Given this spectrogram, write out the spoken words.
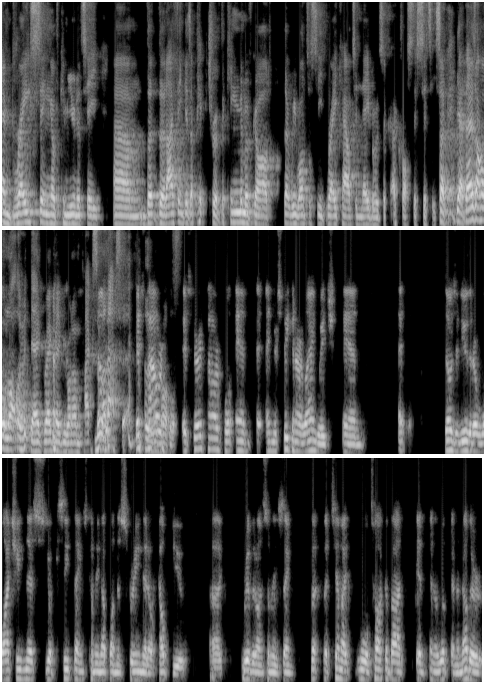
embracing of community um, that, that I think is a picture of the kingdom of God that we want to see break out in neighborhoods ac- across this city. So, yeah, there's a whole lot of it there. Greg, maybe you want to unpack some no, of that. It's powerful. It's very powerful. And, and you're speaking our language. And uh, those of you that are watching this, you'll see things coming up on the screen that'll help you uh, rivet on some of these things. But, but Tim, I will talk about in, in, a, in another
